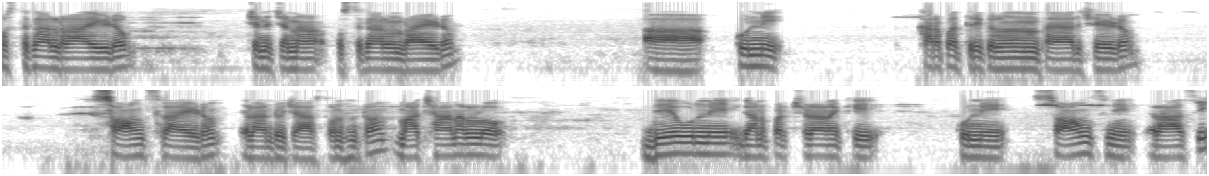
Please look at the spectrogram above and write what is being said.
పుస్తకాలు రాయడం చిన్న చిన్న పుస్తకాలను రాయడం కొన్ని కరపత్రికలను తయారు చేయడం సాంగ్స్ రాయడం ఇలాంటివి చేస్తుంటాం మా ఛానల్లో దేవుణ్ణి గణపరచడానికి కొన్ని సాంగ్స్ని రాసి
